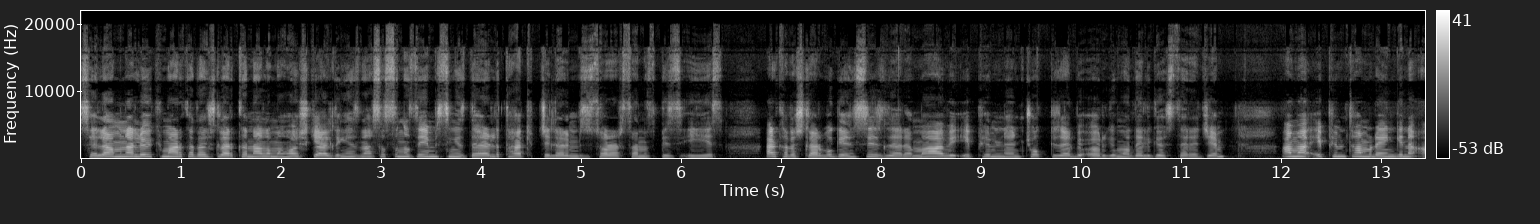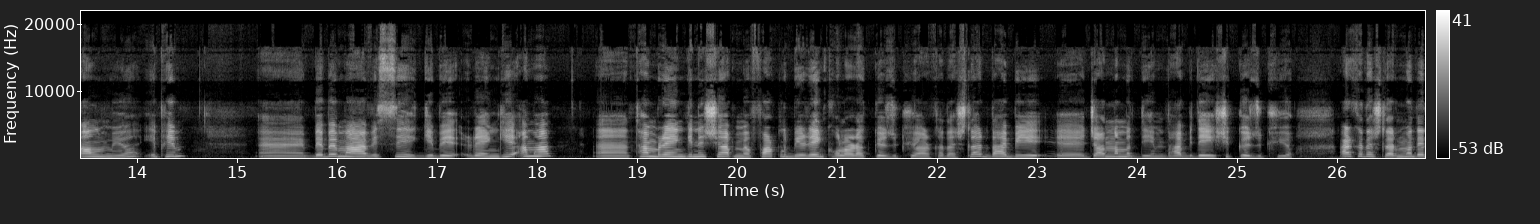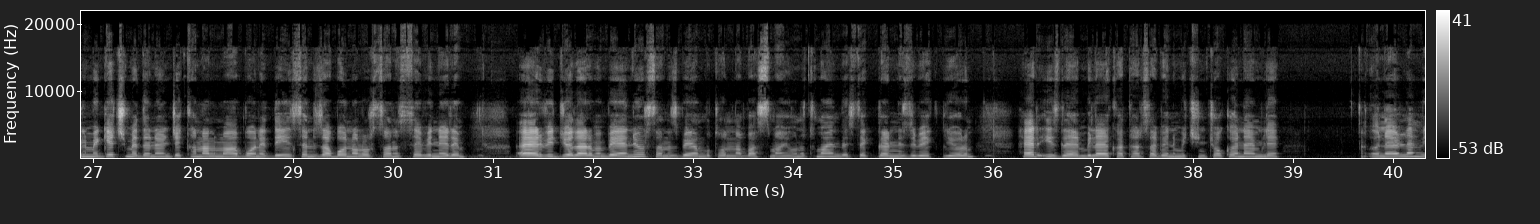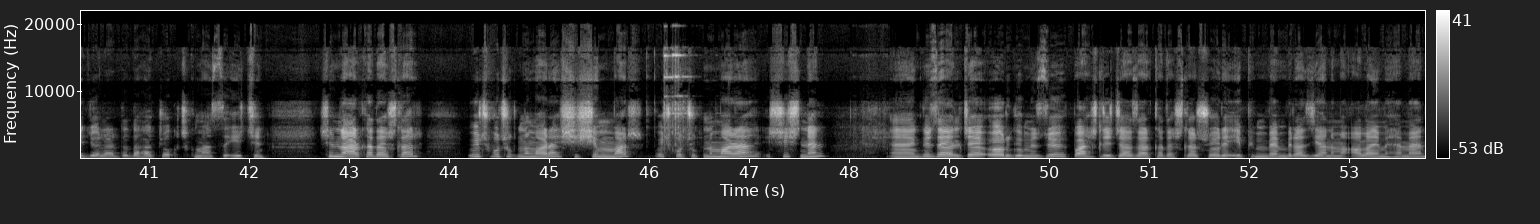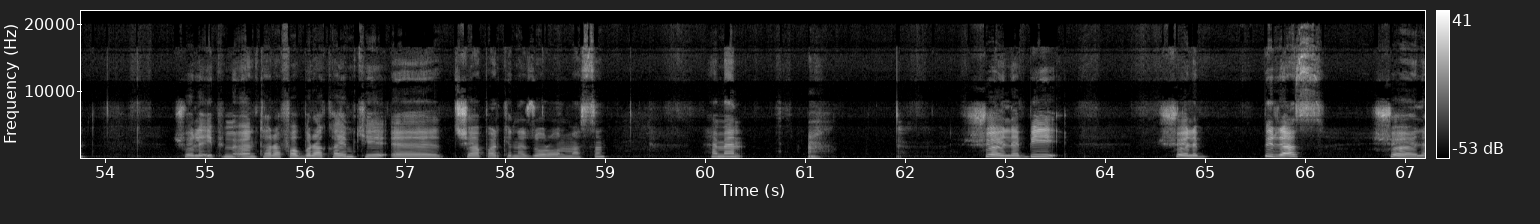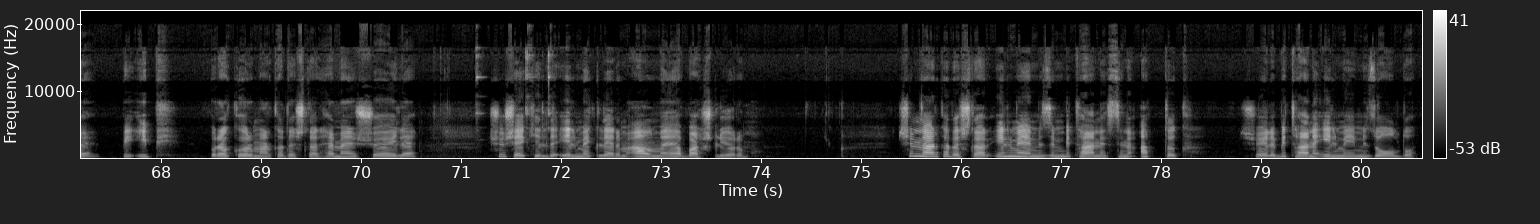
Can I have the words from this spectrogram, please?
Selamun Aleyküm arkadaşlar kanalıma hoş geldiniz. Nasılsınız iyi misiniz değerli takipçilerimizi sorarsanız biz iyiyiz. Arkadaşlar bugün sizlere mavi ipimle çok güzel bir örgü modeli göstereceğim. Ama ipim tam rengini almıyor. İpim e, bebe mavisi gibi rengi ama e, tam rengini şey yapmıyor. Farklı bir renk olarak gözüküyor arkadaşlar. Daha bir e, canlı mı diyeyim daha bir değişik gözüküyor. Arkadaşlar modelime geçmeden önce kanalıma abone değilseniz abone olursanız sevinirim. Eğer videolarımı beğeniyorsanız beğen butonuna basmayı unutmayın. Desteklerinizi bekliyorum. Her izleyen bir like atarsa benim için çok önemli. Önerilen videolarda daha çok çıkması için. Şimdi arkadaşlar 3,5 numara şişim var. 3,5 numara şişle e, güzelce örgümüzü başlayacağız arkadaşlar. Şöyle ipimi ben biraz yanıma alayım hemen. Şöyle ipimi ön tarafa bırakayım ki e, şey yaparken de zor olmasın. Hemen şöyle bir şöyle biraz şöyle bir ip bırakıyorum arkadaşlar. Hemen şöyle şu şekilde ilmeklerimi almaya başlıyorum. Şimdi arkadaşlar ilmeğimizin bir tanesini attık. Şöyle bir tane ilmeğimiz oldu.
